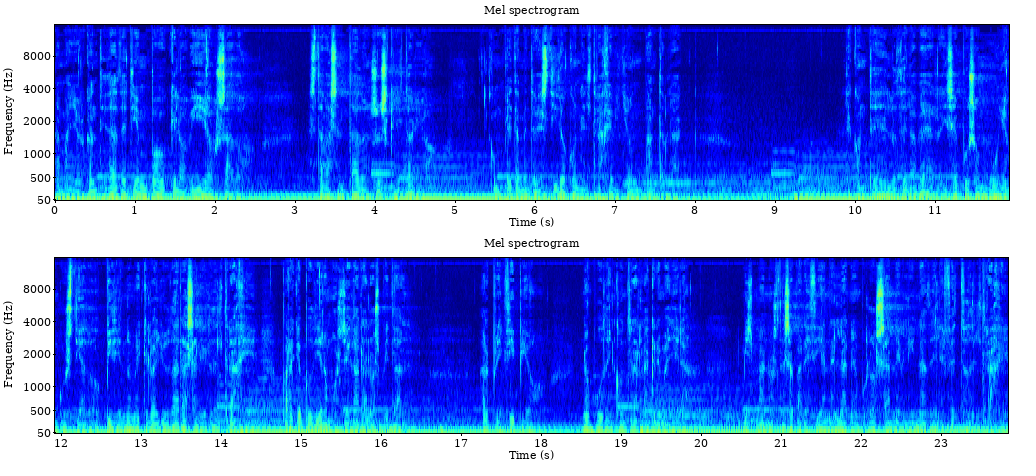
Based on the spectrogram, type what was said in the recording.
la mayor cantidad de tiempo que lo había usado. Estaba sentado en su escritorio, completamente vestido con el traje Beyond Manta Black. Le conté lo del haber y se puso muy angustiado, pidiéndome que lo ayudara a salir del traje para que pudiéramos llegar al hospital. Al principio, no pude encontrar la cremallera. Mis manos desaparecían en la nebulosa neblina del efecto del traje.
